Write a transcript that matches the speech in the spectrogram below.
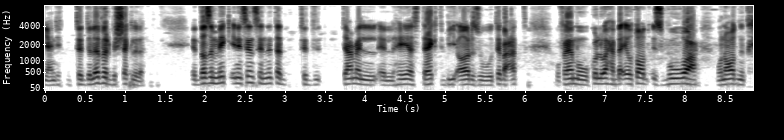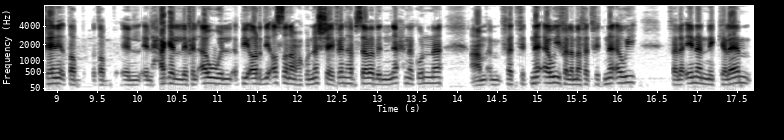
يعني ت deliver بالشكل ده. It doesn't make any sense إن أنت تعمل اللي هي stacked PRs وتبعت وفاهم وكل واحد بقى وتقعد أسبوع ونقعد نتخانق. طب طب الحاجة اللي في الأول PR دي أصلا ما كناش شايفينها بسبب إن إحنا كنا عم فتفتناه قوي. فلما فتفتناه قوي فلقينا إن الكلام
